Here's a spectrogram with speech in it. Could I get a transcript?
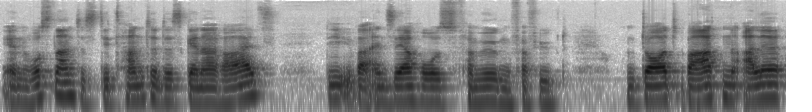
in Russland, das ist die Tante des Generals, die über ein sehr hohes Vermögen verfügt. Und dort warten alle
